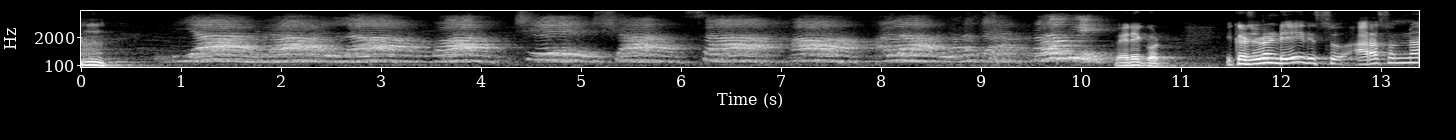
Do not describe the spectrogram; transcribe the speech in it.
ఉమ్. వెరీ గుడ్ ఇక్కడ చూడండి ఇది సు అర సున్నా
